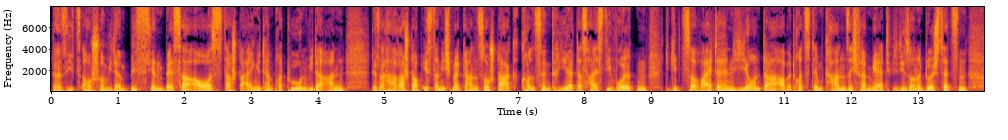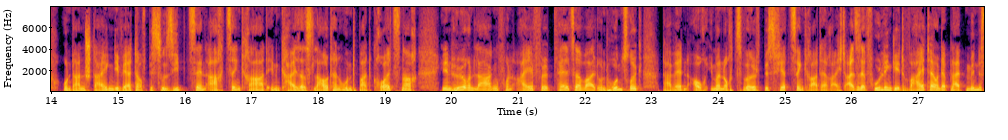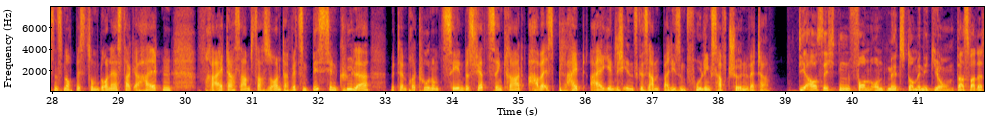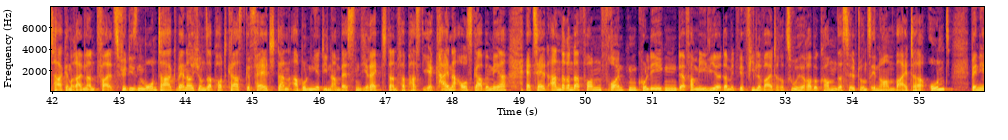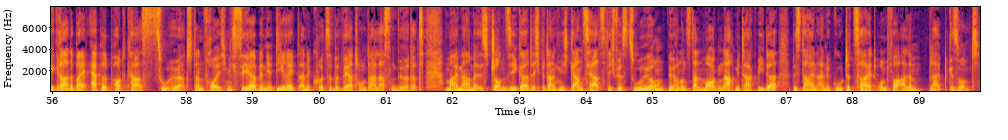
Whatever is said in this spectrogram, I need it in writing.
da sieht's auch schon wieder ein bisschen besser aus. Da steigen die Temperaturen wieder an. Der Sahara-Staub ist da nicht mehr ganz so stark konzentriert. Das heißt, die Wolken, die gibt's zwar weiterhin hier und da, aber trotzdem kann sich vermehrt wieder die Sonne durchsetzen. Und dann steigen die Werte auf bis zu 17, 18 Grad in Kaiserslautern und Bad Kreuznach. In den höheren Lagen von Eifel, Pfälzerwald und Hunsrück, da werden auch immer noch 12 bis 14 Grad erreicht. Also der Frühling geht weiter und er bleibt mindestens noch bis zum Donnerstag erhalten. Freitag, Samstag, Sonntag wird es ein bisschen kühler mit Temperaturen um 10 bis 14 Grad, aber es bleibt eigentlich insgesamt bei diesem frühlingshaft schönen Wetter. Die Aussichten von und mit Dominik Jung. Das war der Tag in Rheinland-Pfalz für diesen Montag. Wenn euch unser Podcast gefällt, dann abonniert ihn am besten direkt, dann verpasst ihr keine Ausgabe mehr. Erzählt anderen davon, Freunden, Kollegen, der Familie, damit wir viele weitere Zuhörer bekommen. Das hilft uns enorm weiter. Und wenn ihr gerade bei Apple Podcasts zuhört, dann freue ich mich sehr, wenn ihr direkt eine kurze Bewertung da lassen würdet. Mein Name ist John Siegert. Ich bedanke mich ganz herzlich fürs Zuhören. Wir hören uns dann morgen Nachmittag wieder. Bis dahin eine gute Zeit und vor allem bleibt gesund.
